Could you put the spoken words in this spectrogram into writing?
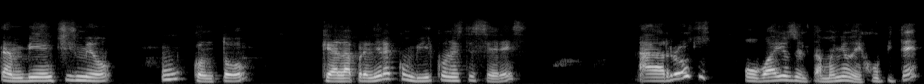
también chismeó U contó que al aprender a convivir con estos seres, agarró sus ovarios del tamaño de Júpiter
